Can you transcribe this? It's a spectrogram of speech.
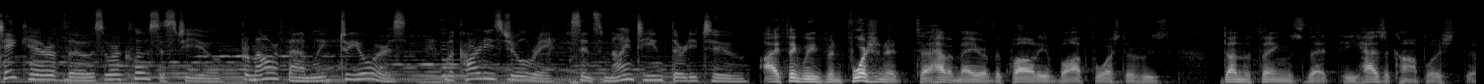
Take care of those who are closest to you, from our family to yours. McCarty's Jewelry since 1932. I think we've been fortunate to have a mayor of the quality of Bob Foster who's done the things that he has accomplished. Uh,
